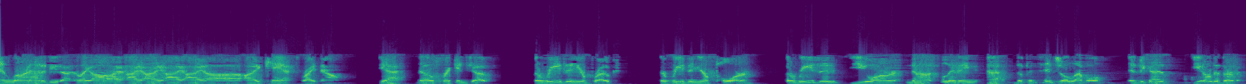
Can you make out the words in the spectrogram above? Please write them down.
and learn how to do that. like, oh, I, I, I, I, I, uh, uh, I can't right now. Yeah, no freaking joke. The reason you're broke, the reason you're poor, The reason you are not living at the potential level is because you don't deserve it.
